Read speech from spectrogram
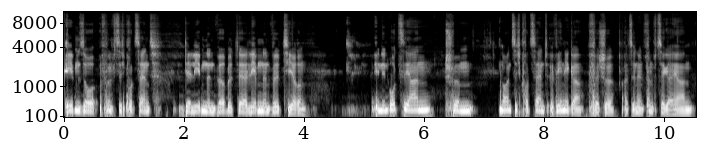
ebenso 50 Prozent der lebenden, Wirbel, der lebenden Wildtiere. In den Ozeanen schwimmen 90 Prozent weniger Fische als in den 50er Jahren.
